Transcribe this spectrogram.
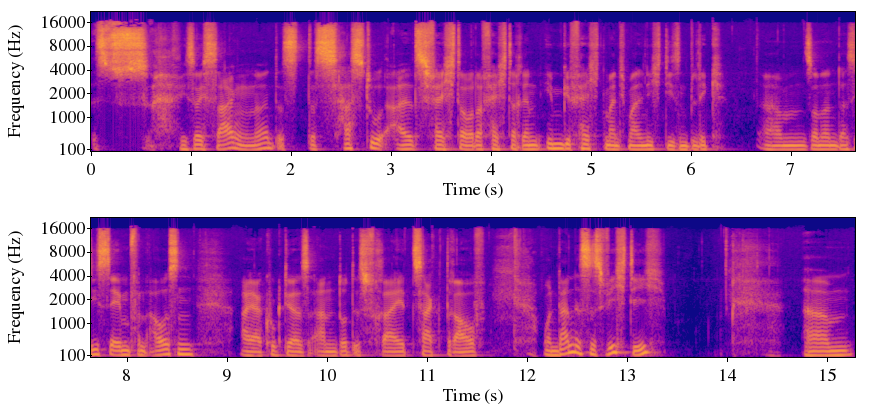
wie soll ich sagen, ne? das, das hast du als Fechter oder Fechterin im Gefecht manchmal nicht, diesen Blick ähm, sondern da siehst du eben von außen, ah ja, guck dir das an, dort ist frei, zack, drauf. Und dann ist es wichtig, ähm,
